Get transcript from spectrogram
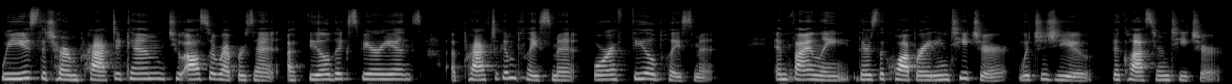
We use the term practicum to also represent a field experience, a practicum placement, or a field placement. And finally, there's the cooperating teacher, which is you, the classroom teacher.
